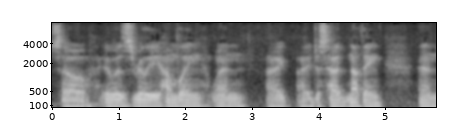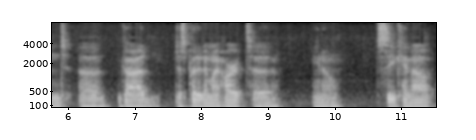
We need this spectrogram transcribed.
so it was really humbling when I, I just had nothing and, uh, God just put it in my heart to, you know, seek him out.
